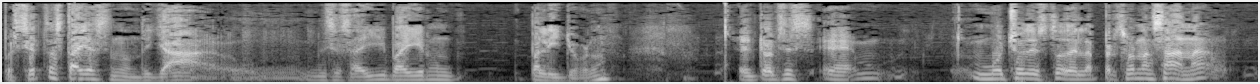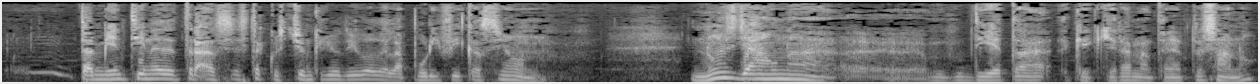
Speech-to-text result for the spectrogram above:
pues ciertas tallas en donde ya um, dices ahí va a ir un palillo verdad entonces eh, mucho de esto de la persona sana también tiene detrás esta cuestión que yo digo de la purificación no es ya una eh, dieta que quiera mantenerte sano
